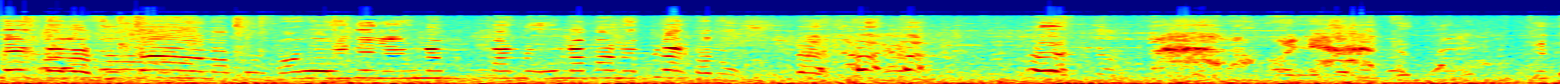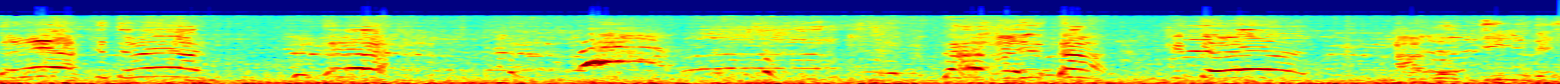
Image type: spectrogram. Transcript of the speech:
Métala a su tabla, por favor, y dele una mano, una mano de plátano. ¡Que te vean! ¡Que te vean! ¡Que te vean! ¡Ahí está! ¡Que te vean! Adoquín de ay,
